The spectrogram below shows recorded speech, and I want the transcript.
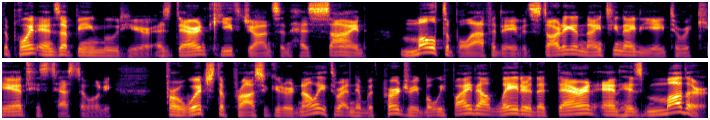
the point ends up being moot here, as Darren Keith Johnson has signed multiple affidavits starting in 1998 to recant his testimony for which the prosecutor not only threatened him with perjury, but we find out later that Darren and his mother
